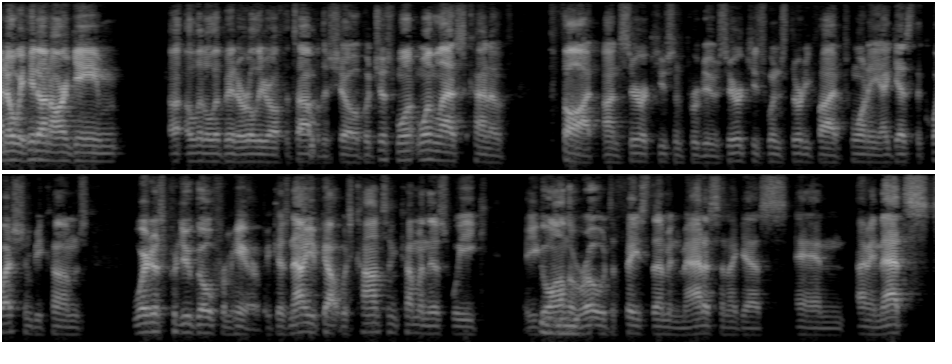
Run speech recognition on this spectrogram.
I know we hit on our game a, a little bit earlier off the top of the show, but just one one last kind of thought on Syracuse and Purdue. Syracuse wins 35-20. I guess the question becomes where does Purdue go from here? Because now you've got Wisconsin coming this week. You go on the mm-hmm. road to face them in Madison, I guess, and I mean that's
